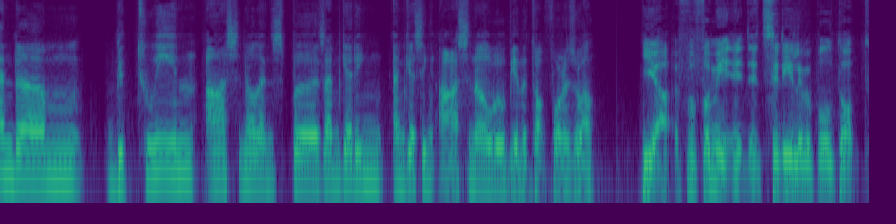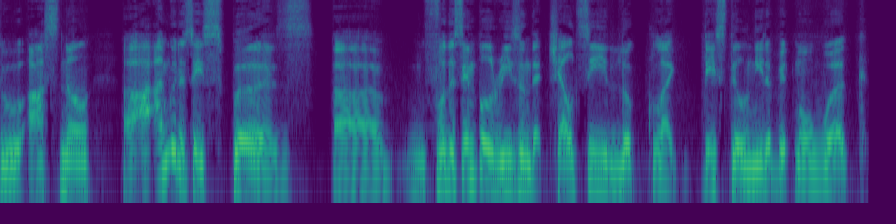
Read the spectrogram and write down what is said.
and um, between Arsenal and Spurs, I'm getting, I'm guessing Arsenal will be in the top four as well. Yeah, for, for me, it, it's City, Liverpool, top two, Arsenal. Uh, I, I'm going to say Spurs, uh, for the simple reason that Chelsea look like they still need a bit more work,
